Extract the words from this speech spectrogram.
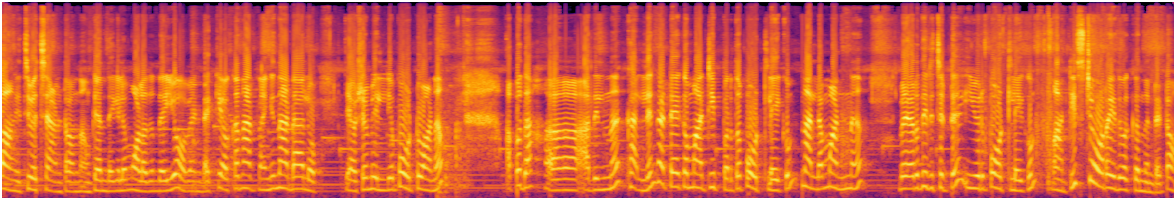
വാങ്ങിച്ച് വെച്ചാണ് കേട്ടോ നമുക്ക് എന്തെങ്കിലും മുളകും തയ്യോ വെണ്ടയ്ക്കോ ഒക്കെ നടണമെങ്കിൽ നടാലോ. അത്യാവശ്യം വലിയ പോട്ടുമാണ് അപ്പോൾ ഇതാ അതിൽ നിന്ന് കല്ലും കട്ടയൊക്കെ മാറ്റി ഇപ്പുറത്തെ പോട്ടിലേക്കും നല്ല മണ്ണ് വേർതിരിച്ചിട്ട് ഈ ഒരു പോട്ടിലേക്കും മാറ്റി സ്റ്റോർ ചെയ്ത് വെക്കുന്നുണ്ട് കേട്ടോ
